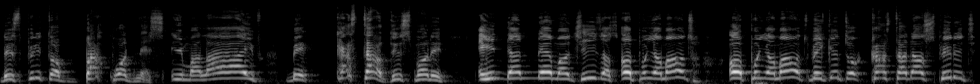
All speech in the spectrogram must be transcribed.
the spirit of backwardness in my life be cast out this morning. In the name of Jesus, open your mouth. Open your mouth. Begin to cast out that spirit,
